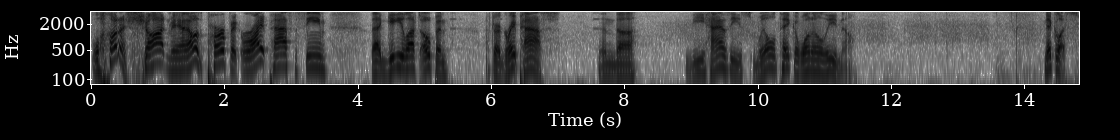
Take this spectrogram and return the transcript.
What a shot, man. That was perfect. Right past the seam that Gigi left open after a great pass. And uh, the Hazzies will take a 1 0 lead now. Nicholas.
